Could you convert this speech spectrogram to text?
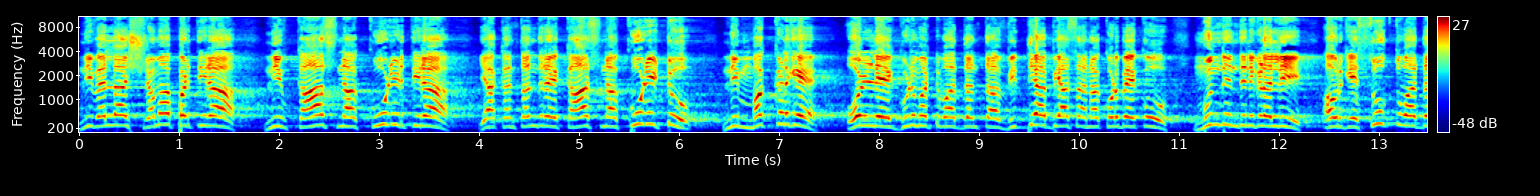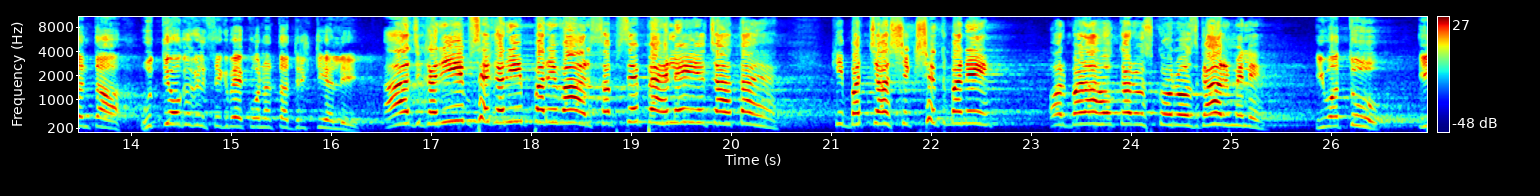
ನೀವೆಲ್ಲ ಶ್ರಮ ಪಡ್ತೀರಾ ನೀವು ಕಾಸನ್ನ ಕೂಡಿಡ್ತೀರಾ ಯಾಕಂತಂದ್ರೆ ಕಾಸನ್ನ ಕೂಡಿಟ್ಟು ನಿಮ್ ಮಕ್ಕಳಿಗೆ ಒಳ್ಳೆ ಗುಣಮಟ್ಟವಾದಂತ ವಿದ್ಯಾಭ್ಯಾಸನ ಕೊಡಬೇಕು ಮುಂದಿನ ದಿನಗಳಲ್ಲಿ ಅವ್ರಿಗೆ ಸೂಕ್ತವಾದಂತ ಉದ್ಯೋಗಗಳು ಸಿಗಬೇಕು ಅನ್ನೋ ದೃಷ್ಟಿಯಲ್ಲಿ आज गरीब से गरीब परिवार सबसे पहले ये चाहता है कि बच्चा शिक्षित बने और बड़ा होकर उसको रोजगार मिले ಇವತ್ತು ಈ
